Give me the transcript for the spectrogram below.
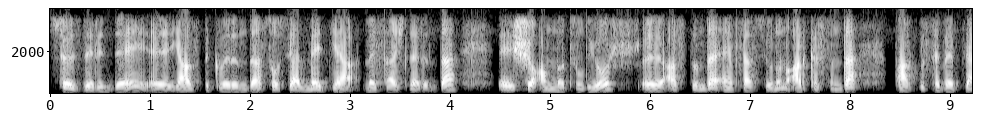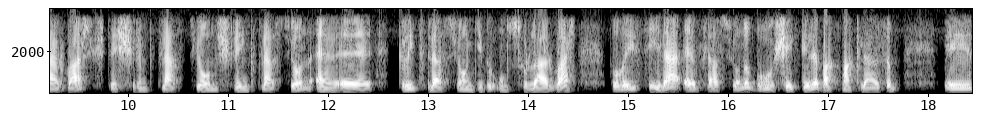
sözlerinde, e, yazdıklarında, sosyal medya mesajlarında e, şu anlatılıyor. E, aslında enflasyonun arkasında farklı sebepler var. İşte shrinkflasyon, shrinkflasyon, e, e, gridflasyon gibi unsurlar var. Dolayısıyla enflasyonu bu şekliyle bakmak lazım. E,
